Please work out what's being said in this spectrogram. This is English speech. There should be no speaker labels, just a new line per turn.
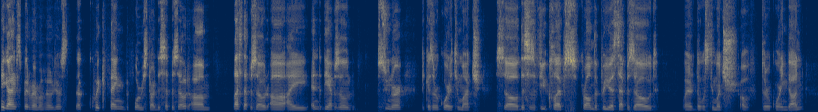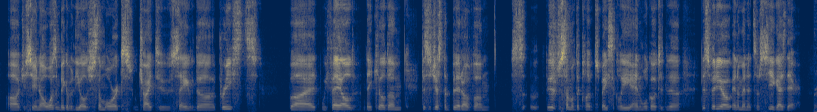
Hey guys, Emerald Hill. Just a quick thing before we start this episode. Um, last episode, uh, I ended the episode sooner because I recorded too much. So this is a few clips from the previous episode where there was too much of the recording done. Uh, just so you know, it wasn't big of a deal. Just some orcs who tried to save the priests, but we failed. They killed them. This is just a bit of um, s these are just some of the clips basically, and we'll go to the this video in a minute. So see you guys there.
